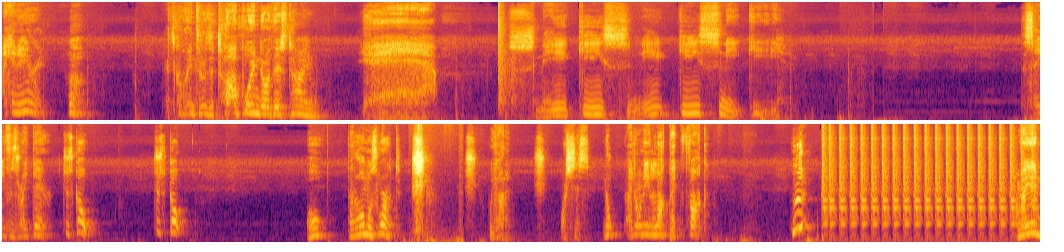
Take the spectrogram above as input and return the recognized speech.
I can hear it. It's going through the top window this time. Yeah. Sneaky, sneaky, sneaky. The safe is right there. Just go. Just go. Oh, that almost worked. Shh. Shh. We got it. Shh. Watch this. No, I don't need a lockpick. Fuck. Am I in?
